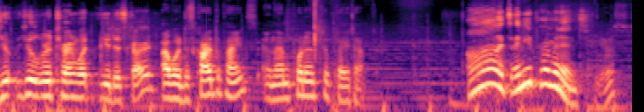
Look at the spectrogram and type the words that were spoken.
You, you'll return what you discard? I will discard the planes and then put into play tapped. Ah, it's any permanent. Yes.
